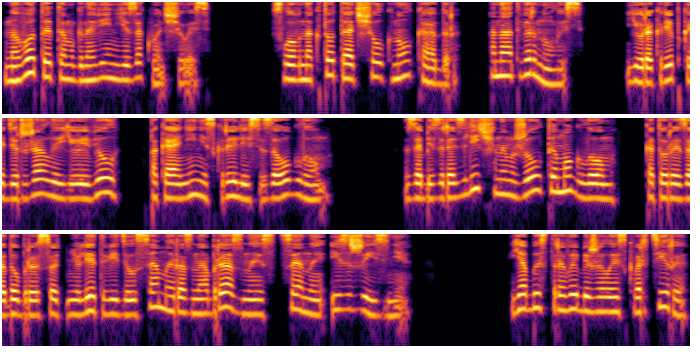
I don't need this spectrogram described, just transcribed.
Но вот это мгновение закончилось. Словно кто-то отщелкнул кадр. Она отвернулась. Юра крепко держал ее и вел, пока они не скрылись за углом. За безразличным желтым углом, который за добрую сотню лет видел самые разнообразные сцены из жизни. Я быстро выбежала из квартиры,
